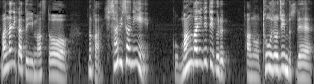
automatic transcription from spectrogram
まあ何かと言いますとなんか久々にこう漫画に出てくるあの登場人物で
